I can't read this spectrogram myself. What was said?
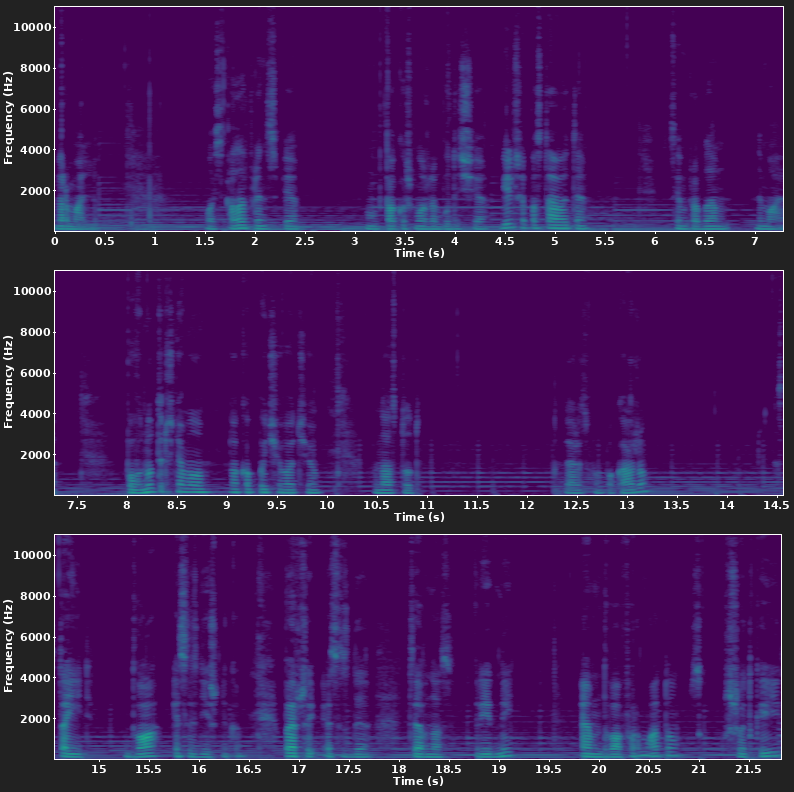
нормально. Ось, але в принципі також можна буде ще більше поставити. З цим проблем немає. По внутрішньому накопичувачу у нас тут, зараз вам покажу, стоїть два SSD-шника. Перший SSD це в нас рідний M2 формату, швидкий,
